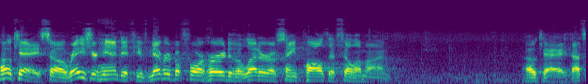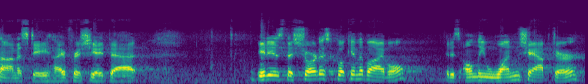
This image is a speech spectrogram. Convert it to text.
Okay, so raise your hand if you've never before heard of the letter of St. Paul to Philemon. Okay, that's honesty. I appreciate that. It is the shortest book in the Bible. It is only one chapter.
